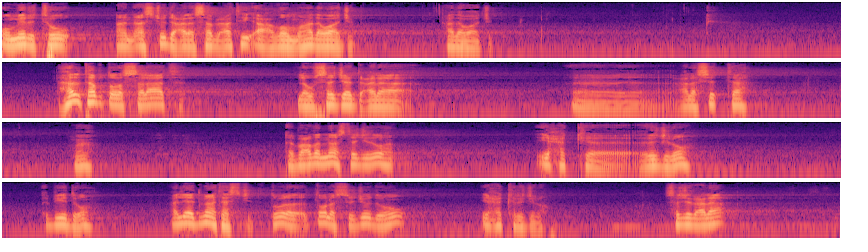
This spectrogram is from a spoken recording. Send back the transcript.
أمرت أن أسجد على سبعة أعظم. وهذا واجب هذا واجب. هل تبطل الصلاة لو سجد على آه، على ستة ها؟ بعض الناس تجده يحك رجله بيده اليد ما تسجد طول طول السجود وهو يحك رجله. سجد على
